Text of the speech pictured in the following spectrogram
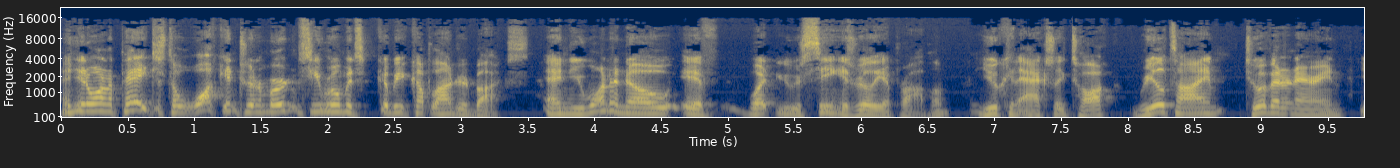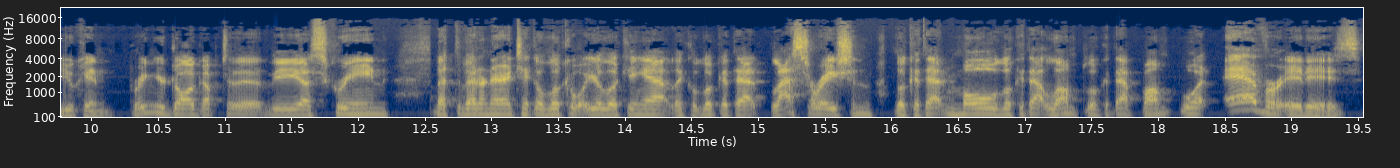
and you don't want to pay just to walk into an emergency room, it's going to be a couple hundred bucks. And you want to know if what you're seeing is really a problem. You can actually talk real time to a veterinarian. You can bring your dog up to the, the uh, screen, let the veterinarian take a look at what you're looking at, like a look at that laceration, look at that mole, look at that lump, look at that bump, whatever it is.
